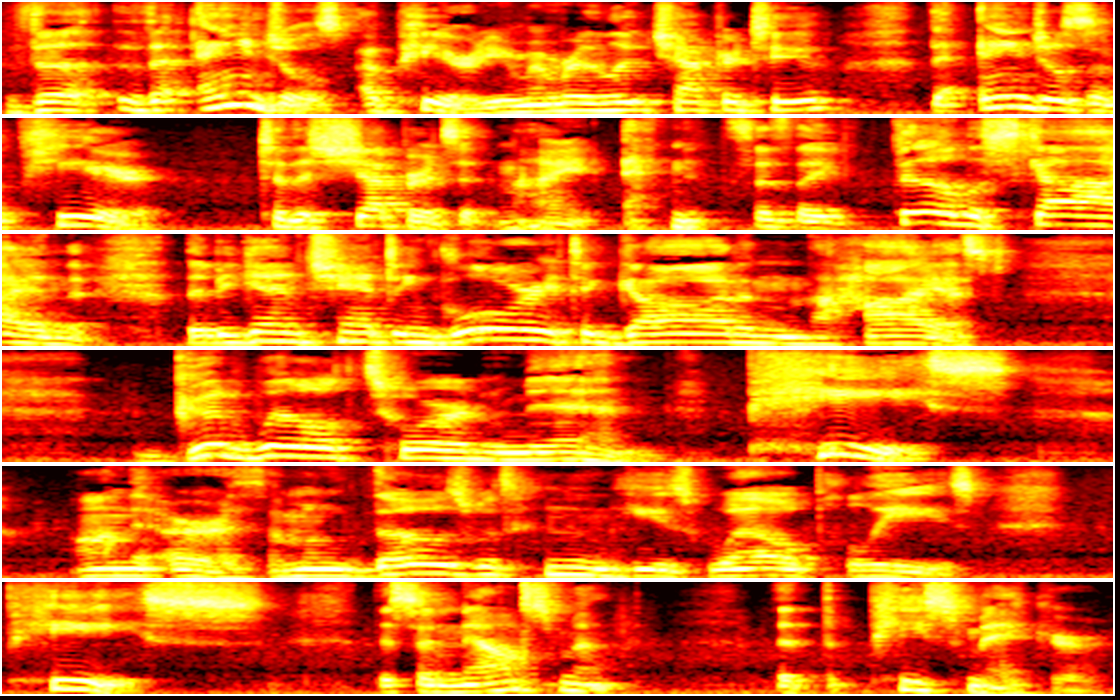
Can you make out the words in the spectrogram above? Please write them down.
the, the angels appear. Do you remember in Luke chapter 2? The angels appear to the shepherds at night. And it says they fill the sky and they began chanting glory to God in the highest, goodwill toward men, peace on the earth among those with whom he's well pleased. Peace. This announcement that the peacemaker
